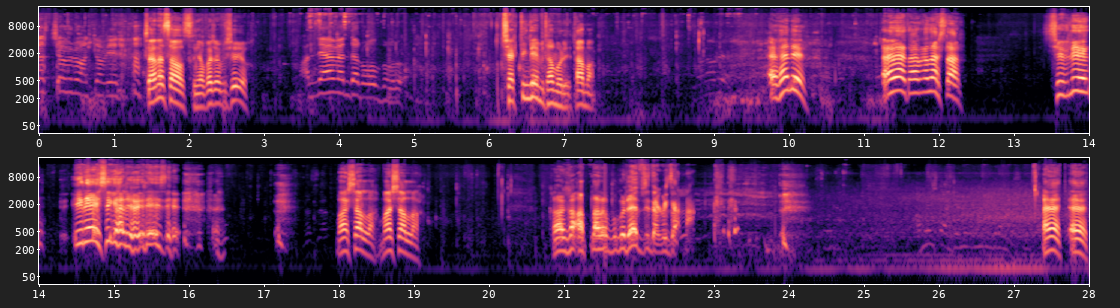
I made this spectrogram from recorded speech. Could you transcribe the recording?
ters çeviriyor anca beni. Canı sağ olsun yapacak bir şey yok. Anne benden oldu. Çektin değil mi tam orayı? Tamam. Efendim. Evet arkadaşlar. Çiftliğin ineğisi geliyor ineğisi. maşallah maşallah. Kanka atları bugün hepsi de güzel lan. evet evet.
